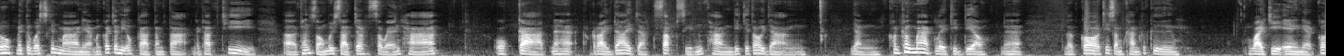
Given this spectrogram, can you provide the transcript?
โลก Metaverse ขึ้นมาเนี่ยมันก็จะมีโอกาสต่างๆนะครับที่ทั้งสองบริษัทจะแสวงหาโอกาสนะฮะรายได้จากทรัพย์สินทางดิจิทัลอย่างอย่างค่อนข้างมากเลยทีเดียวนะฮะแล้วก็ที่สำคัญก็คือ YG เองเนี่ยก็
